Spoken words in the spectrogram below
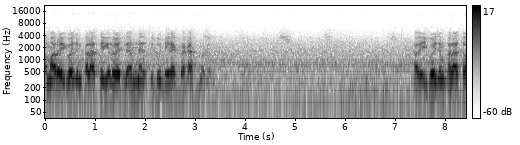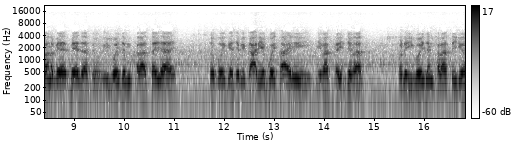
અમારો ઇગોઇઝમ ખલાસ થઈ ગયેલો એટલે અમને સીધું ડિરેક્ટ પ્રકાશ મળે. હવે ઇગોઇઝમ ખલાસ થવાના બે બે જાતો. ઇગોઇઝમ ખલાસ થઈ જાય તો કોઈ કે છે કાર્ય કોઈ થાય નહીં, એ વાત ખરી છે વાત. પણ ઇગોઇઝમ ખલાસ થઈ ગયો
